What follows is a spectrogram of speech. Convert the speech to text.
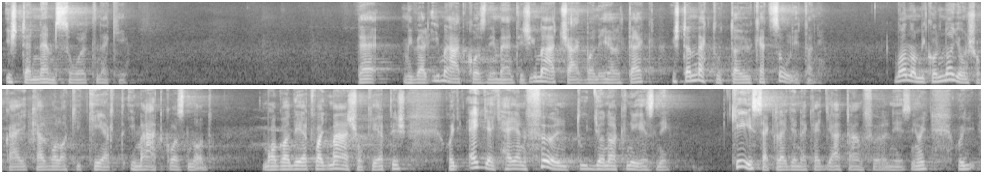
Isten nem szólt neki. De mivel imádkozni ment, és imádságban éltek, Isten meg tudta őket szólítani. Van, amikor nagyon sokáig kell valaki kért imádkoznod, magadért vagy másokért is, hogy egy-egy helyen föl tudjanak nézni. Készek legyenek egyáltalán fölnézni, hogy, hogy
